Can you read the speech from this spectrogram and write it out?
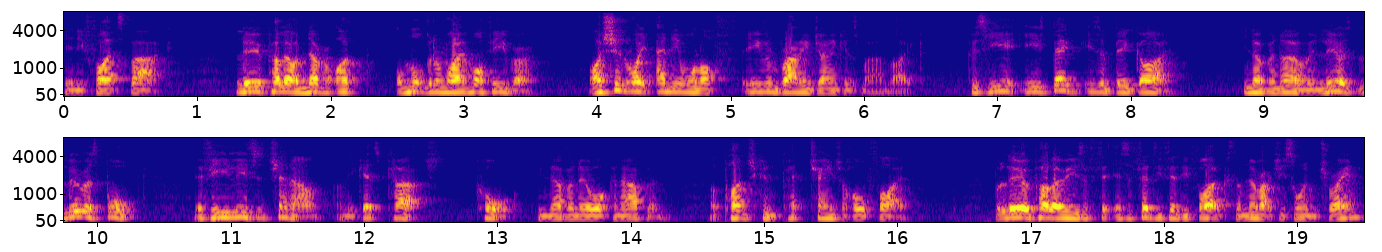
and he fights back. Leo Pello, I never, I, I'm not gonna write him off either. I shouldn't write anyone off, even Bradley Jenkins, man. Like, because he he's big, he's a big guy. You never know. I mean, Lewis, Lewis Bulk, if he leaves his chin out and he gets catched, caught, you never know what can happen. A punch can pe- change the whole fight. But Leo Pello, he's a it's a 50-50 fight because I've never actually saw him train.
